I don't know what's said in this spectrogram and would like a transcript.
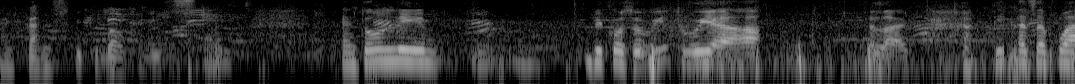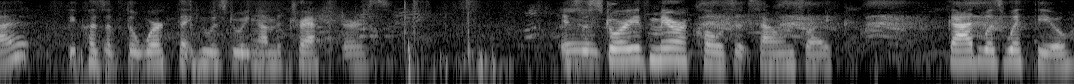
I can't speak about this. And only because of it we are alive. because of what? Because of the work that he was doing on the tractors. It's a story of miracles. It sounds like God was with you.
